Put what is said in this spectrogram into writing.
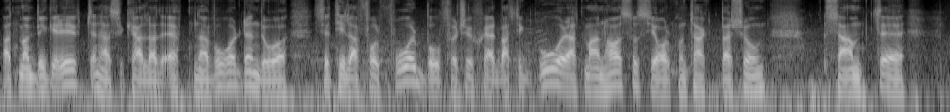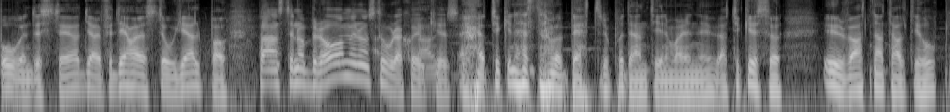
och att man bygger ut den här så kallade öppna vården då, se till att folk får bo för sig själv, att det går, att man har social kontaktperson samt eh, boendestödjare, för det har jag stor hjälp av. Fanns det något bra med de stora sjukhusen? Jag tycker nästan det var bättre på den tiden än vad det är nu. Jag tycker det är så urvattnat alltihop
